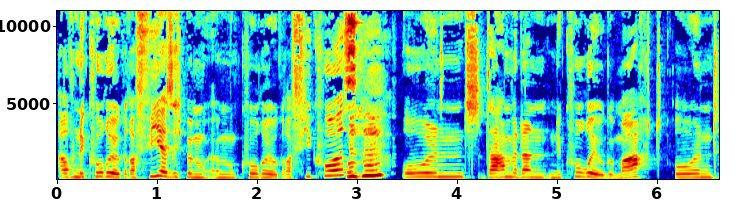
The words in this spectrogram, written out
auch eine Choreografie, also ich bin im Choreografiekurs und da haben wir dann eine Choreo gemacht und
